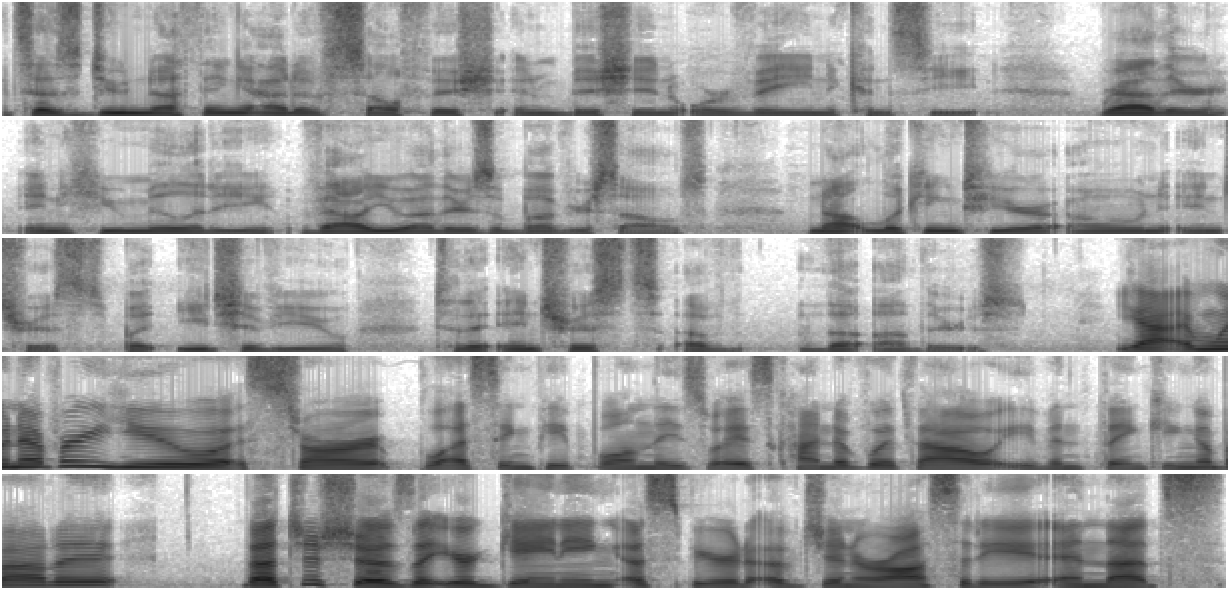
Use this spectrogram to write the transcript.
It says, Do nothing out of selfish ambition or vain conceit. Rather, in humility, value others above yourselves, not looking to your own interests, but each of you to the interests of the others. Yeah, and whenever you start blessing people in these ways, kind of without even thinking about it, that just shows that you're gaining a spirit of generosity, and that's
